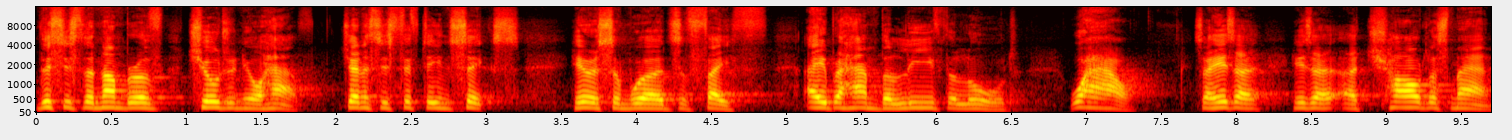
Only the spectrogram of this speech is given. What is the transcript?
this is the number of children you'll have. Genesis 15, 6. Here are some words of faith. Abraham believed the Lord Wow. So here's a, here's a, a childless man,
